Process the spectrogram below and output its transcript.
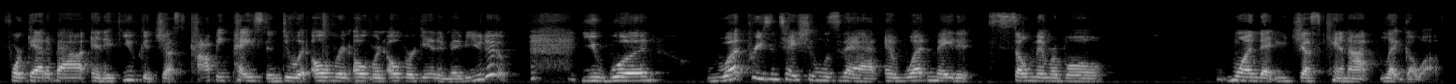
forget about. And if you could just copy paste and do it over and over and over again, and maybe you do, you would. What presentation was that, and what made it so memorable? One that you just cannot let go of.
